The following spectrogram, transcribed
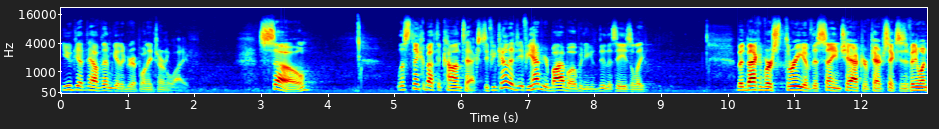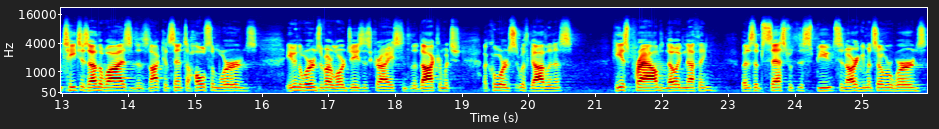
You get to have them get a grip on eternal life. So, let's think about the context. If you kind of if you have your Bible open, you can do this easily. But back in verse 3 of this same chapter of chapter 6, it says, If anyone teaches otherwise and does not consent to wholesome words, even the words of our Lord Jesus Christ, and to the doctrine which accords with godliness, he is proud, knowing nothing, but is obsessed with disputes and arguments over words,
